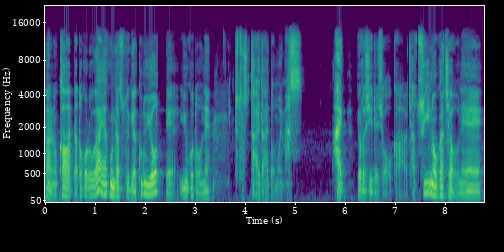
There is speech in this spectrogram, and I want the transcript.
あの変わったところが役に立つ時が来るよっていうことをね、ちょっと伝えたいと思います。はい。よろしいでしょうか。じゃあ次のガチャをね、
